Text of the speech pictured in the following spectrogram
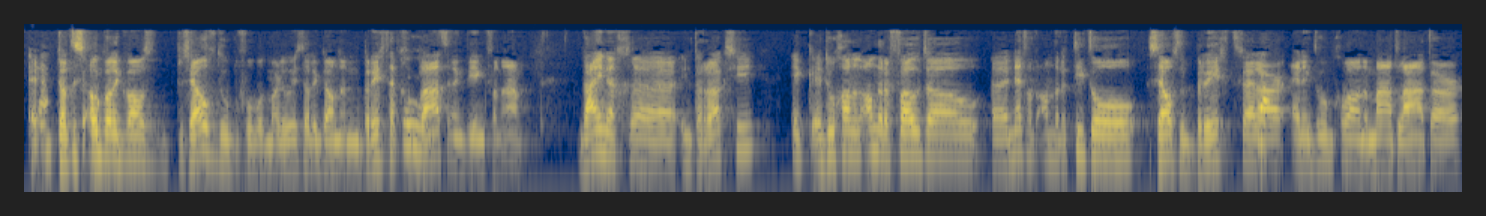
Ja. Dat is ook wat ik wel eens zelf doe bijvoorbeeld, Marlou. Is dat ik dan een bericht heb geplaatst en ik denk van... Ah, weinig uh, interactie. Ik doe gewoon een andere foto, uh, net wat andere titel, zelfde bericht verder. Ja. En ik doe hem gewoon een maand later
